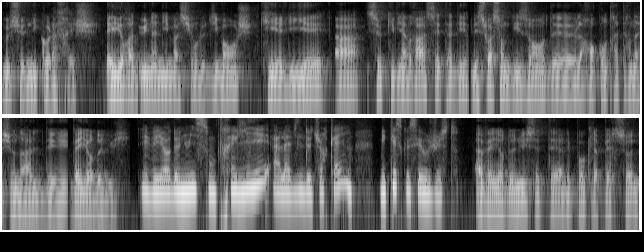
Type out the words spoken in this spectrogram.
monsieur Nicolas Fraîche. Et il y aura une animation le dimanche qui est liée à ce qui viendra, c'est-à-dire les 70 ans de la rencontre internationale des veilleurs de nuit. Les veilleurs de nuit sont très liés à la ville de Turkheim, mais qu'est-ce que c'est au juste? Un veilleur de nuit, c'était à l'époque la personne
